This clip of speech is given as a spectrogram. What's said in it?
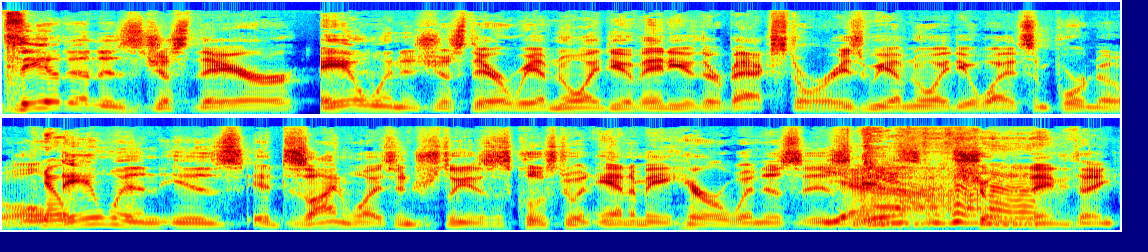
Theoden is just there. Eowyn is just there. We have no idea of any of their backstories. We have no idea why it's important at all. Nope. Eowyn is uh, design wise, interestingly, is as close to an anime heroine as is, Yeah. is shown in anything.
